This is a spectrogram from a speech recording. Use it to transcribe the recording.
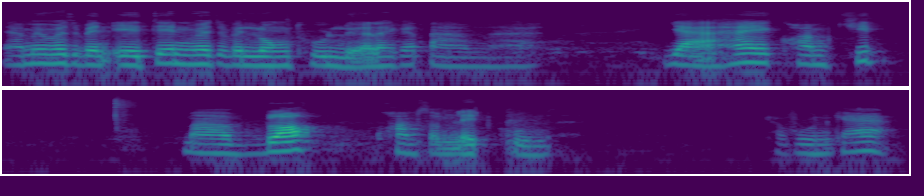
นะไม่ว่าจะเป็นเอเจนต์ไม่ว่าจะเป็นลงทุนหรืออะไรก็ตามนะคะอย่าให้ความคิดมาบล็อกความสำเร็จคุณ ขอบคุณค่ะ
